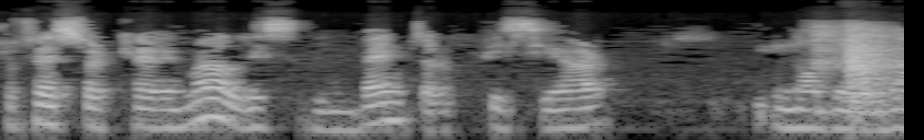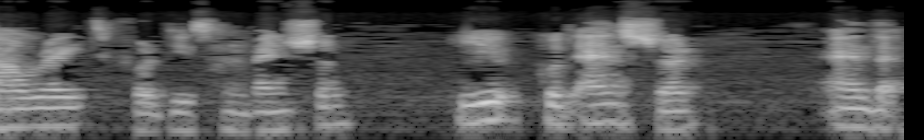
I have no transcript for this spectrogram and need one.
Professor Kary Mullis, the inventor of PCR, Nobel laureate for this invention, he could answer and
